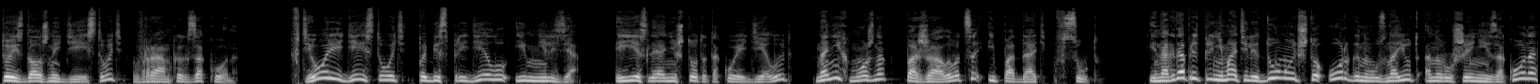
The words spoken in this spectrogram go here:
то есть должны действовать в рамках закона. В теории действовать по беспределу им нельзя, и если они что-то такое делают, на них можно пожаловаться и подать в суд. Иногда предприниматели думают, что органы узнают о нарушении закона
